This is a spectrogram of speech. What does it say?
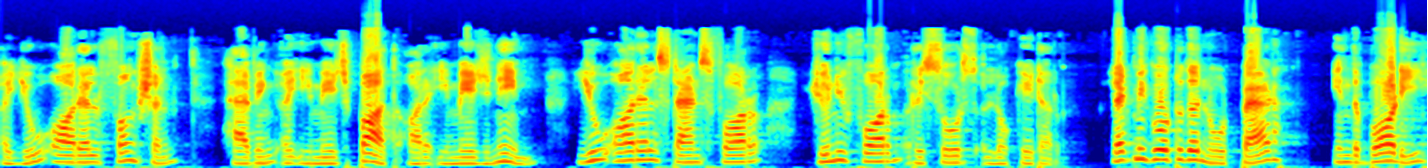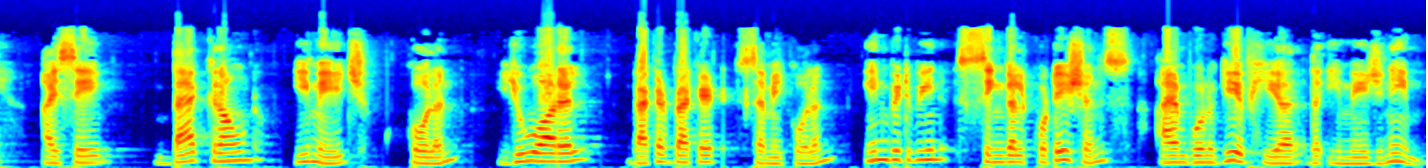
a URL function having a image path or image name. URL stands for Uniform Resource Locator. Let me go to the notepad. In the body, I say background image colon URL bracket bracket semicolon. In between single quotations, I am going to give here the image name.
